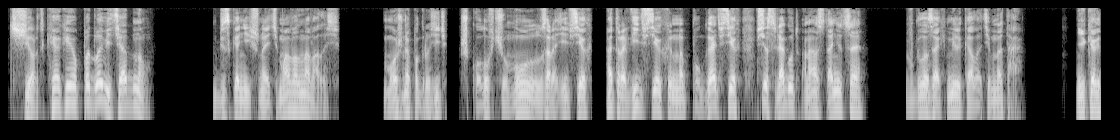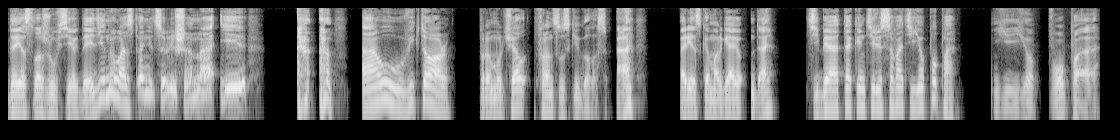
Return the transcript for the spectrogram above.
Черт, как ее подловить одну? Бесконечная тьма волновалась. Можно погрузить школу в чуму, заразить всех, отравить всех, напугать всех, все слягут, она останется. В глазах мелькала темнота. И когда я сложу всех до единого, останется лишь она и... «Ау, Виктор!» — промурчал французский голос. «А?» — резко моргаю. «Да?» «Тебя так интересовать ее попа?» «Ее попа?»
